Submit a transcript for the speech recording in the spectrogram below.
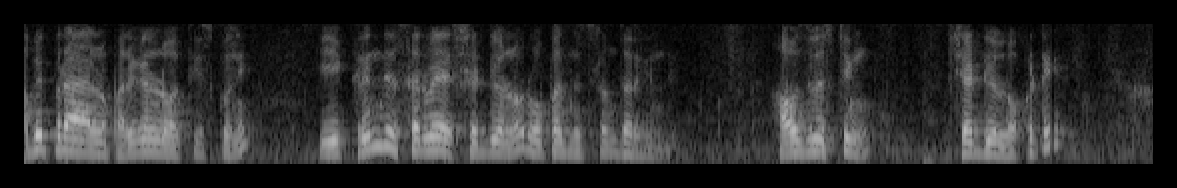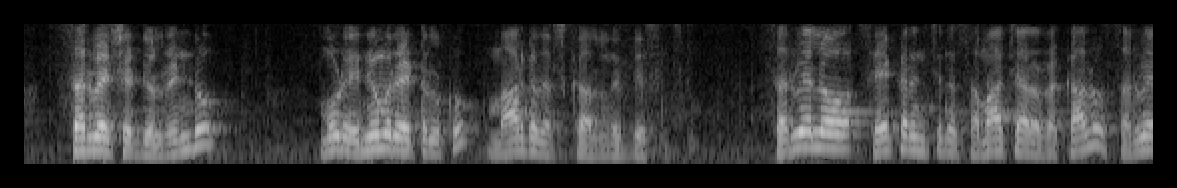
అభిప్రాయాలను పరిగణలో తీసుకొని ఈ క్రింది సర్వే షెడ్యూల్ను రూపొందించడం జరిగింది. హౌస్ లిస్టింగ్ షెడ్యూల్ ఒకటి సర్వే షెడ్యూల్ రెండు మూడు ఎన్యూమరేటర్లకు మార్గదర్శకాలు నిర్దేశించడం. సర్వేలో సేకరించిన సమాచార రకాలు సర్వే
